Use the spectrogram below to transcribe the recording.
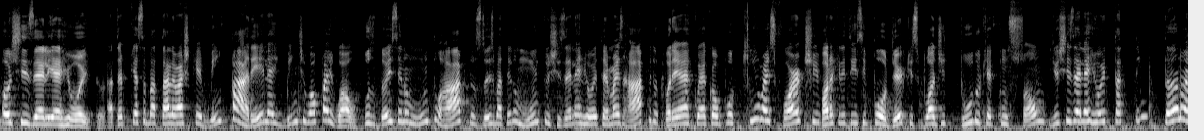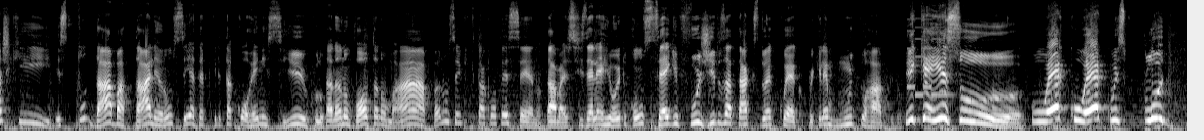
ou o XLR8. Até porque essa batalha eu acho que é bem parelha e bem igual para igual. Os dois sendo muito rápidos, os dois batendo muito. O XLR8 é mais rápido, porém o Eco é um pouquinho mais forte. Fora que ele tem esse poder que explode tudo, que é com som. E o XLR8 tá tentando, acho que, estudar a batalha. Eu não sei, até porque ele tá correndo em círculo, tá dando volta no mapa. Eu não sei o que, que tá acontecendo. Tá, mas o XLR8 consegue fugir dos ataques do Eco Eco, porque ele é muito rápido. E que isso? O Eco Eco explodiu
